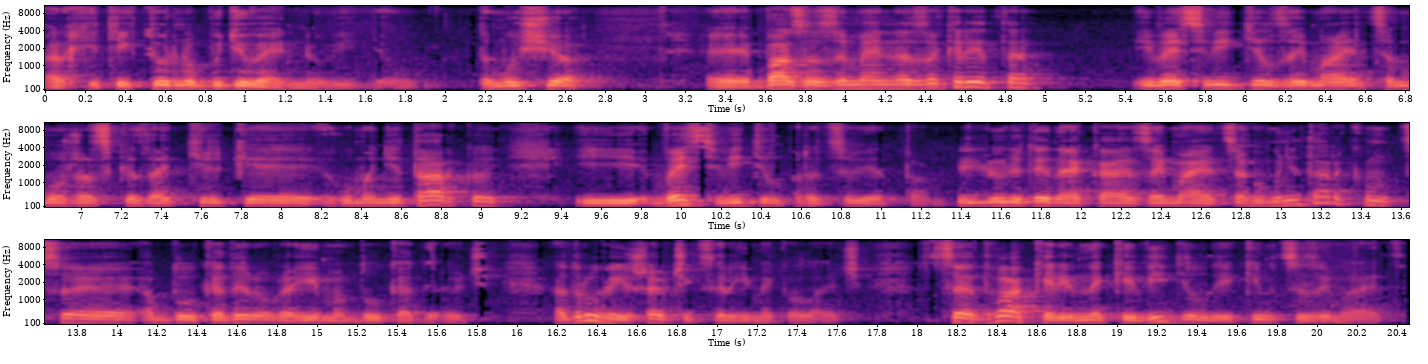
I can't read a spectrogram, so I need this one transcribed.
архітектурно-будівельного відділу. Тому що е, база земельна закрита, і весь відділ займається, можна сказати, тільки гуманітаркою, і весь відділ працює там. Людина, яка займається гуманітарком, це Абдул-Кадиров Рагім Абдул-Кадирович, а другий Шевчик Сергій Миколаївич. Це два керівники відділу, яким це займається.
